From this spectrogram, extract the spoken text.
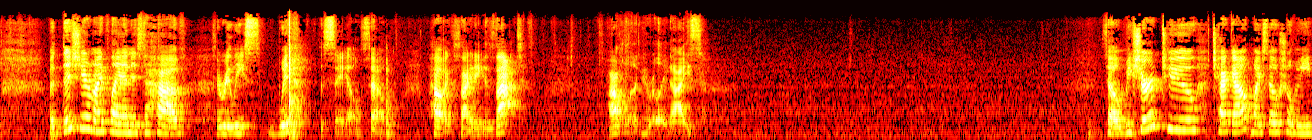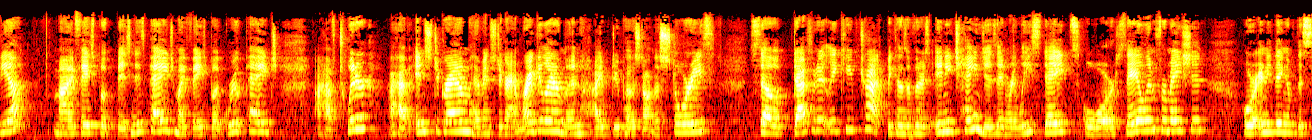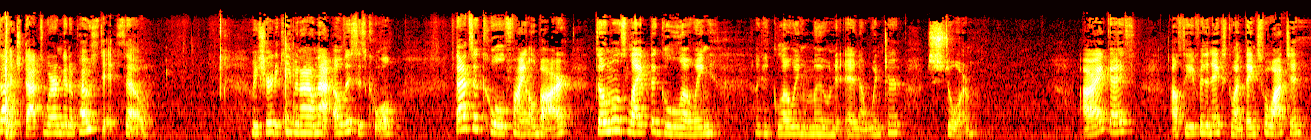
But this year my plan is to have the release with the sale. So how exciting is that? That looks really nice. So be sure to check out my social media, my Facebook business page, my Facebook group page. I have Twitter, I have Instagram, I have Instagram regular, and then I do post on the stories. So definitely keep track because if there's any changes in release dates or sale information, or anything of the such, that's where I'm going to post it. So be sure to keep an eye on that. Oh, this is cool. That's a cool final bar. It's almost like the glowing, like a glowing moon in a winter storm. Alright guys, I'll see you for the next one. Thanks for watching.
